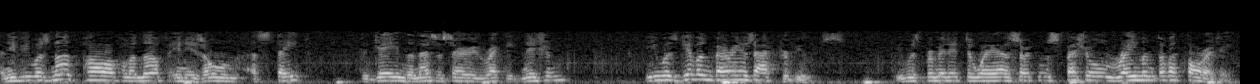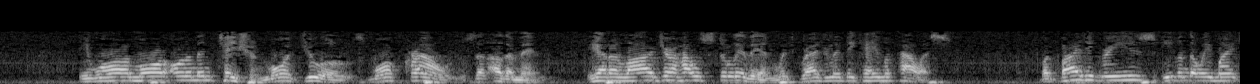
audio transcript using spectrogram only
And if he was not powerful enough in his own estate to gain the necessary recognition, he was given various attributes. He was permitted to wear certain special raiment of authority he wore more ornamentation, more jewels, more crowns than other men. He had a larger house to live in, which gradually became a palace. But by degrees, even though he might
